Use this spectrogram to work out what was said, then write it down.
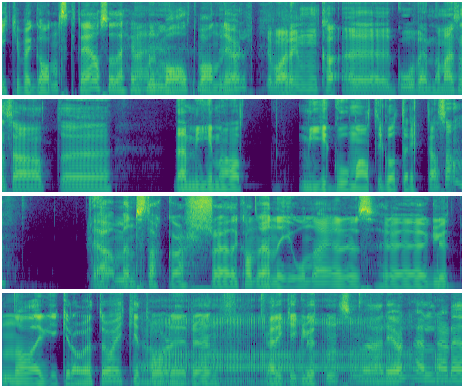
ikke vegansk, det. Altså det er helt Nei. normalt, vanlig øl. Det var en eh, god venn av meg som sa at uh, det er mye, mat, mye god mat i godt rekke, altså. Ja, men stakkars øh, Det kan jo hende Jon er øh, glutenallergiker òg, vet du, og ikke tåler øh, Er det ikke gluten som er i øl, eller er det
